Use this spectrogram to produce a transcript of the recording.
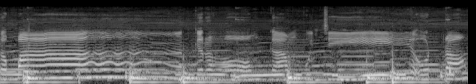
ក៏បានក្រហមកម្ពុជាឧត្តម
